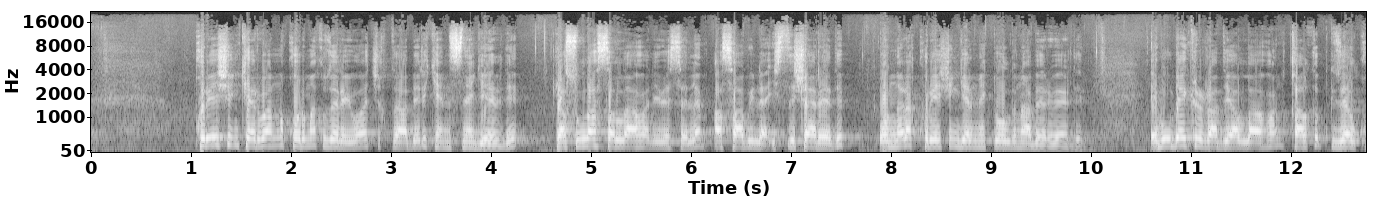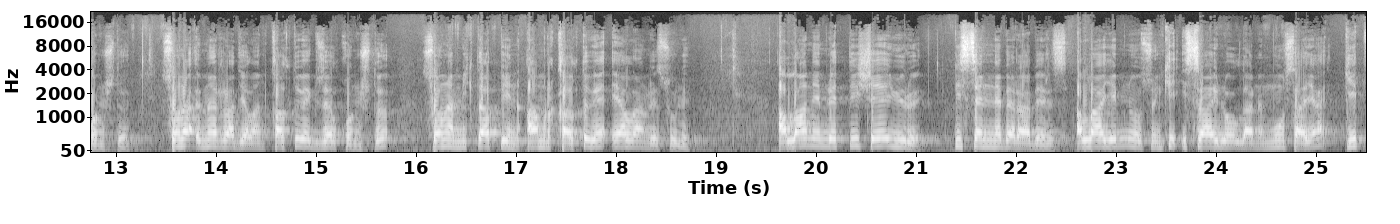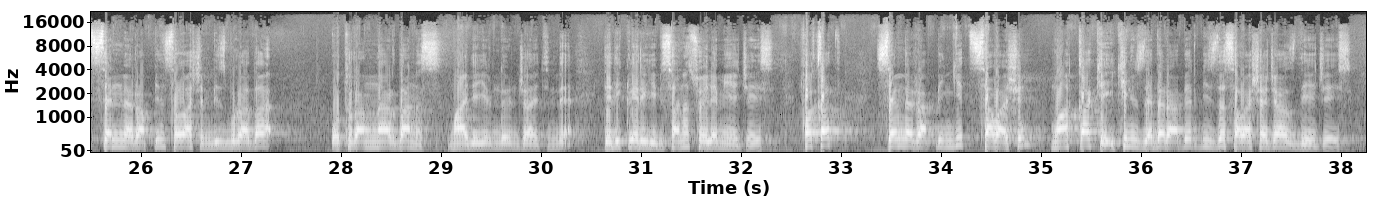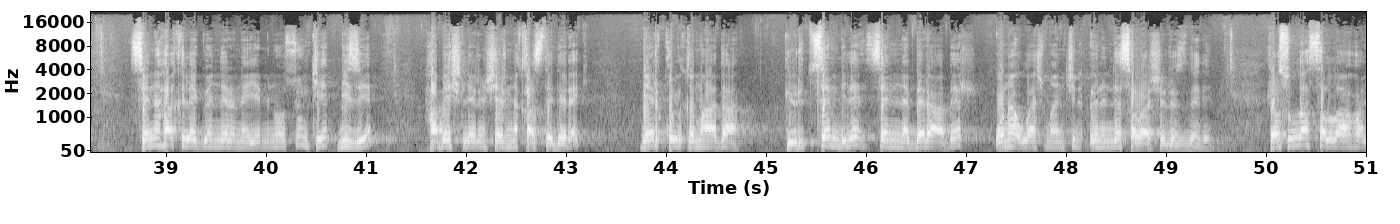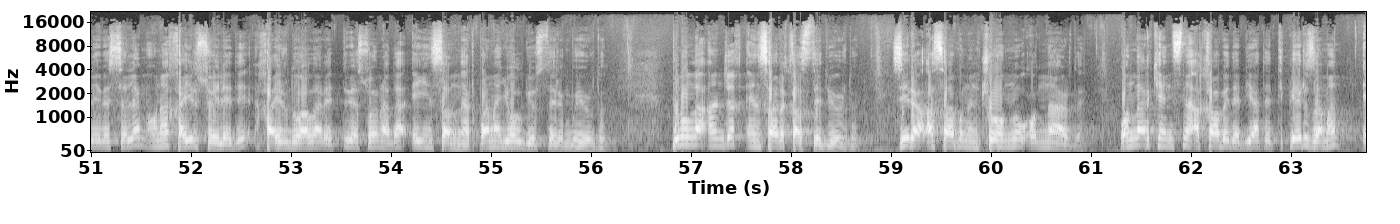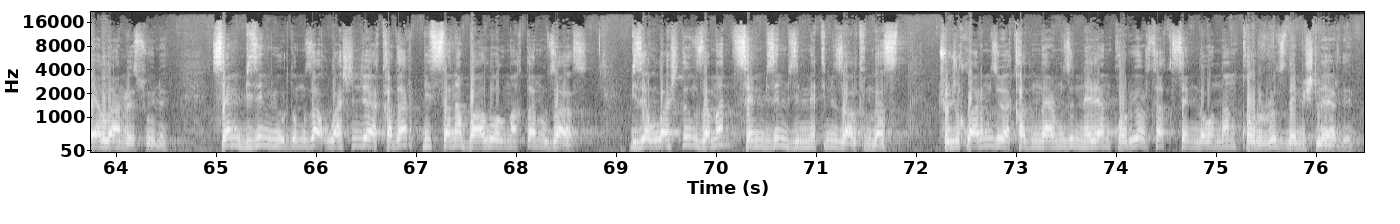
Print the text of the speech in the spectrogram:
Kureyş'in kervanını korumak üzere yola çıktığı haberi kendisine geldi. Resulullah sallallahu aleyhi ve sellem ashabıyla istişare edip onlara Kureyş'in gelmekte olduğunu haber verdi. Ebu Bekir radıyallahu anh kalkıp güzel konuştu. Sonra Ömer radıyallahu anh kalktı ve güzel konuştu. Sonra Miktat bin Amr kalktı ve ey Allah'ın Resulü Allah'ın emrettiği şeye yürü. Biz seninle beraberiz. Allah'a yemin olsun ki İsrailoğullarının Musa'ya git sen ve Rabbin savaşın. Biz burada oturanlardanız. Maide 24. ayetinde. Dedikleri gibi sana söylemeyeceğiz. Fakat sen ve Rabbin git savaşın. Muhakkak ki ikinizle beraber biz de savaşacağız diyeceğiz. Seni hak ile gönderene yemin olsun ki bizi Habeşlilerin şehrini kastederek Berkul Gıma'da yürütsem bile seninle beraber ona ulaşman için önünde savaşırız dedi. Resulullah sallallahu aleyhi ve sellem ona hayır söyledi, hayır dualar etti ve sonra da ey insanlar bana yol gösterin buyurdu. Bununla ancak ensarı kastediyordu. Zira ashabının çoğunluğu onlardı. Onlar kendisine akabede biat ettikleri zaman ey Allah'ın Resulü sen bizim yurdumuza ulaşıncaya kadar biz sana bağlı olmaktan uzağız. Bize ulaştığın zaman sen bizim zimmetimiz altındasın. Çocuklarımızı ve kadınlarımızı neden koruyorsak seni de ondan koruruz demişlerdi.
